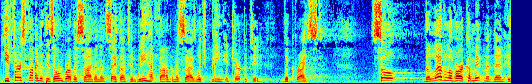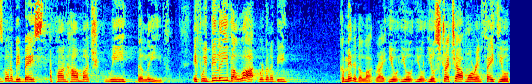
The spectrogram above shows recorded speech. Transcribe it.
He first findeth his own brother Simon and saith unto him, We have found the Messiah, which being interpreted, the Christ. So, the level of our commitment then is going to be based upon how much we believe. If we believe a lot, we're going to be committed a lot, right? You'll, you'll, you'll, you'll stretch out more in faith. You'll,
